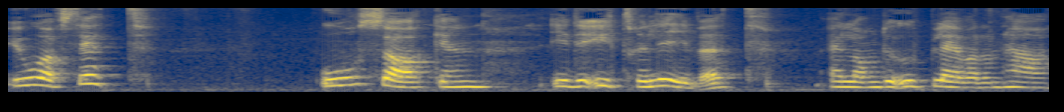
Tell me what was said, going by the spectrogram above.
Oavsett orsaken i det yttre livet eller om du upplever den här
